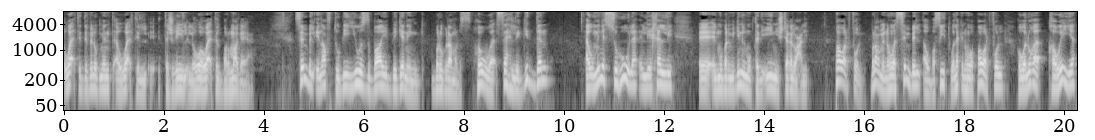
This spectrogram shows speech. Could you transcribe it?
وقت الديفلوبمنت أو وقت التشغيل اللي هو وقت البرمجة يعني. Simple enough to be used by beginning programmers. هو سهل جدا أو من السهولة اللي يخلي المبرمجين المبتدئين يشتغلوا عليه. Powerful برغم إن هو simple أو بسيط ولكن هو powerful. هو لغة قوية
